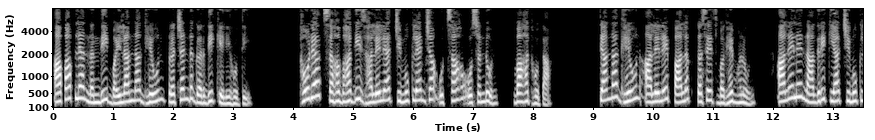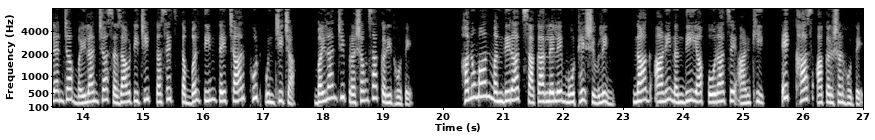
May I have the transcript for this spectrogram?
आपापल्या नंदी बैलांना घेऊन प्रचंड गर्दी केली होती. थोड्यात सहभागी झालेल्या चिमुकल्यांच्या उत्साह ओसंडून वाहत होता. त्यांना घेऊन आलेले पालक तसेच बघे म्हणून आलेले नागरिक या चिमुकल्यांच्या बैलांच्या सजावटीची तसेच तब्बल तीन ते चार फूट उंचीच्या बैलांची प्रशंसा करीत होते. हनुमान मंदिरात साकारलेले मोठे शिवलिंग नाग आणि नंदी या पोराचे आणखी एक खास आकर्षण होते.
